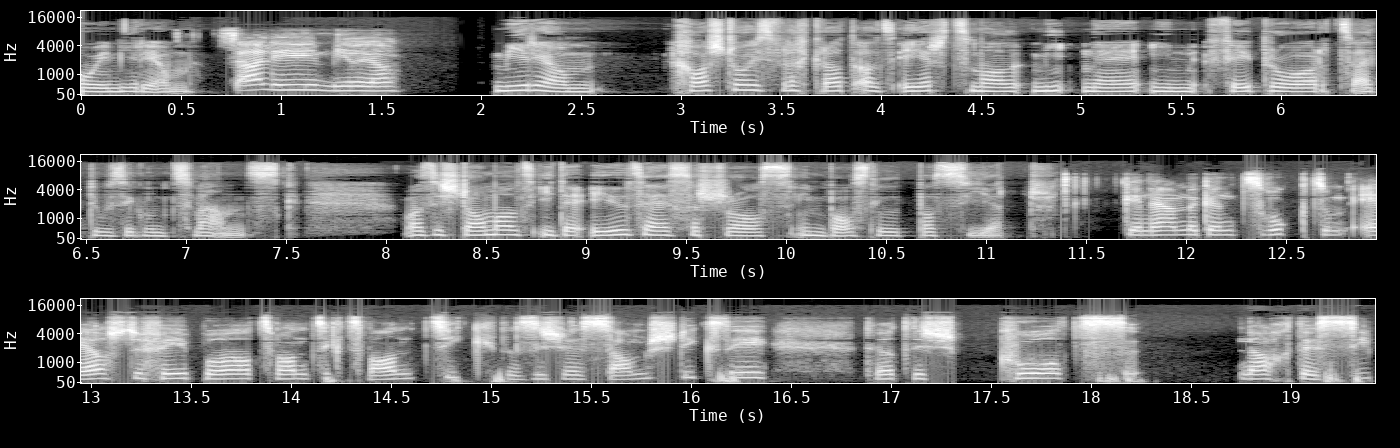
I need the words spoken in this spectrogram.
Hoi Miriam. Sali, Miriam. Miriam, kannst du uns vielleicht gerade als erstes mal mitnehmen in Februar 2020? Was ist damals in der Elsässerstraße in Basel passiert? Genau, wir gehen zurück zum 1. Februar 2020. Das ist ein Samstag. Dort ist kurz nach der 7.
